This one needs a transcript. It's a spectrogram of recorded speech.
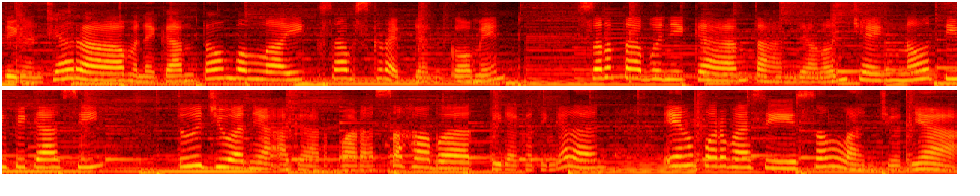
dengan cara menekan tombol like, subscribe, dan komen, serta bunyikan tanda lonceng notifikasi tujuannya agar para sahabat tidak ketinggalan informasi selanjutnya.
